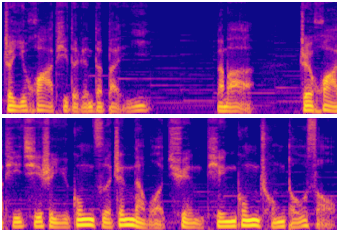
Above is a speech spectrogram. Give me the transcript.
这一话题的人的本意。那么，这话题其实与龚自珍的“我劝天公重抖擞”。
